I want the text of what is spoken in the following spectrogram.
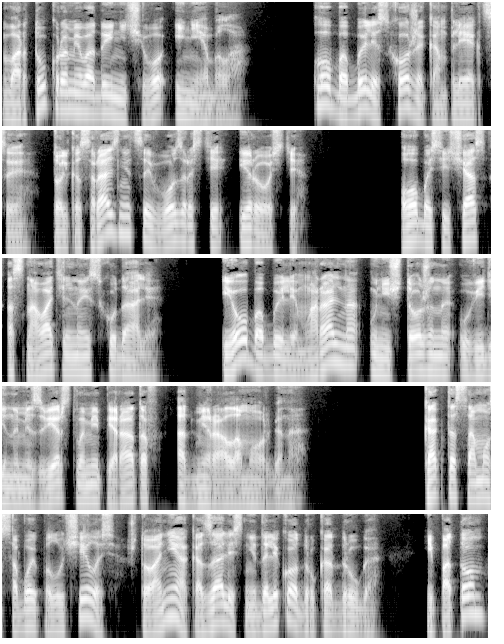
во рту, кроме воды, ничего и не было. Оба были схожей комплекции, только с разницей в возрасте и росте. Оба сейчас основательно исхудали. И оба были морально уничтожены увиденными зверствами пиратов адмирала Моргана. Как-то само собой получилось, что они оказались недалеко друг от друга. И потом,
